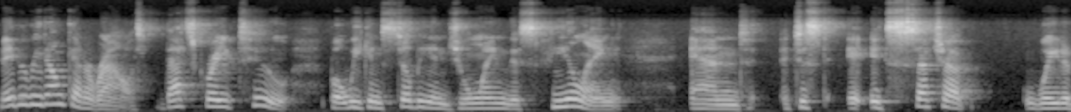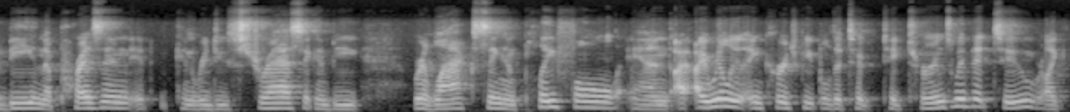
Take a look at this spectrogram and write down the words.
Maybe we don't get aroused. That's great too. But we can still be enjoying this feeling and it just it, it's such a way to be in the present. It can reduce stress. It can be relaxing and playful. And i, I really encourage people to t- take turns with it too like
